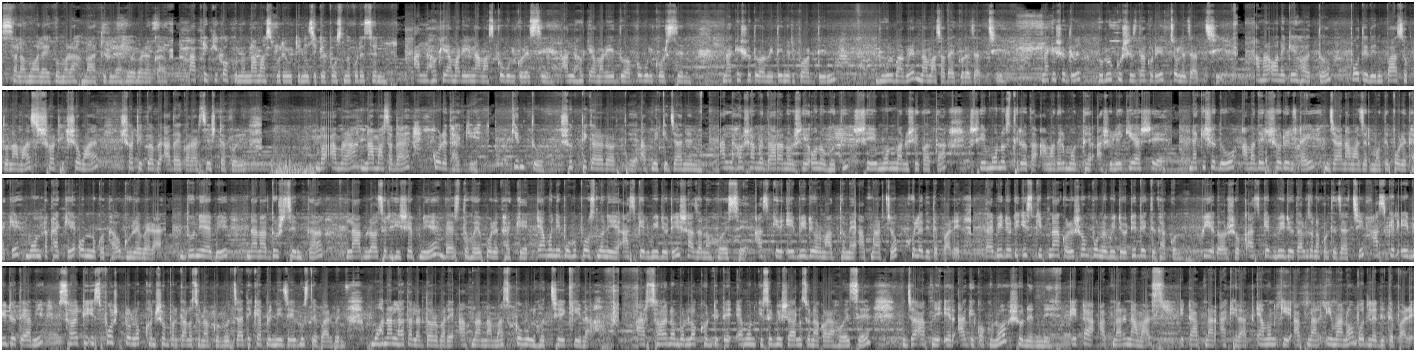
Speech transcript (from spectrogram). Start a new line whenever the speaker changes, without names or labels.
আসসালামু আলাইকুম রহমাতুল্লাহ বারাকাত আপনি কি কখনো নামাজ পড়ে উঠে নিজেকে প্রশ্ন করেছেন? আল্লাহ কি আমার এই নামাজ কবুল করেছে? আল্লাহ কি আমার এই দোয়া কবুল করছেন? নাকি শুধু আমি দিনের পর দিন ভুলভাবে নামাজ আদায় করে যাচ্ছি? নাকি শুধু রুকু, সেজদা করে চলে যাচ্ছি? আমরা অনেকেই হয়তো প্রতিদিন পাঁচ ওয়াক্ত নামাজ সঠিক সময় সঠিকভাবে আদায় করার চেষ্টা করি বা আমরা নামাজ আদায় করে থাকি। কিন্তু সত্যিকারের অর্থে আপনি কি জানেন? আল্লাহর সামনে দাঁড়ানোর সেই অনুভূতি সেই মন মানসিকতা সেই মনস্থিরতা আমাদের মধ্যে আসলে কি আসে? নাকি শুধু আমাদের শরীরটাই যা নামাজের মধ্যে পড়ে থাকে, মনটা থাকে অন্য কোথাও ঘুরে বেড়ায়? দুনিয়াবি নানা দুশ্চিন্তা, লাভ লসের হিসেব নিয়ে ব্যস্ত হয়ে পড়ে থাকে। এমনই বহু প্রশ্ন নিয়ে আজকের ভিডিওটি সাজানো হয়েছে। আজকের এই ভিডিওর মাধ্যমে আপনার চোখ খুলে দিতে পারে। তাই ভিডিওটি স্কিপ না করে সম্পূর্ণ ভিডিওটি দেখতে থাকুন। প্রিয় দর্শক, আজকের ভিডিওতে আলোচনা করতে যাচ্ছি। আজকের এই ভিডিওতে আমি ছয়টি স্পষ্ট লক্ষণ সম্পর্কে আলোচনা করব, যা দেখে আপনি নিজেই বুঝতে পারবেন। মহান আল্লাহ তালার দরবারে আপনার নামাজ কবুল হচ্ছে কি না আর ছয় নম্বর লক্ষণটিতে এমন কিছু বিষয় আলোচনা করা হয়েছে, যা আপনি এর আগে কখনো শুনেননি। এটা আপনার নামাজ, এটা আপনার আখিরাত, এমনকি আপনার ইমানও বদলে দিতে পারে।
